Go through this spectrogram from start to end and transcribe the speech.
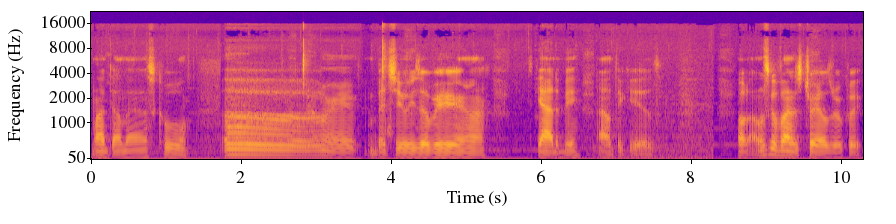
My dumbass. Cool. Oh, alright. Bet you he's over here, huh? It's gotta be. I don't think he is. Hold on, let's go find his trails real quick.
